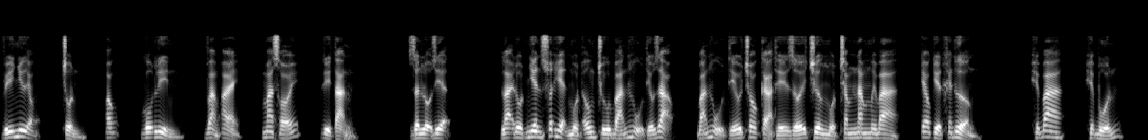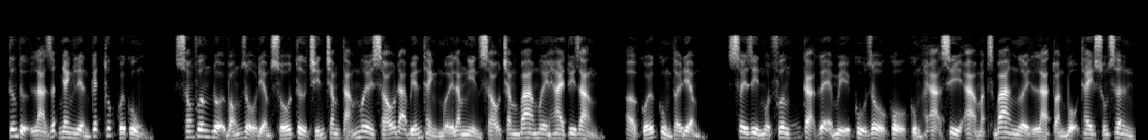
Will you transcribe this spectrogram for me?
ví như ọc trồn ọc, gỗ lìn, vạm ải, ma sói, gỉ tàn dần lộ diện. Lại đột nhiên xuất hiện một ông chú bán hủ tiếu dạo, bán hủ tiếu cho cả thế giới chương một trăm năm mươi ba, keo kiệt khen thưởng. Hiệp ba, hiệp bốn, tương tự là rất nhanh liền kết thúc cuối cùng, song phương đội bóng rổ điểm số từ 986 đã biến thành 15.632 tuy rằng, ở cuối cùng thời điểm, xây dìn một phương cả gệ mỹ cụ rổ cổ cùng hạ xì ạ mặt ba người là toàn bộ thay xuống sân,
